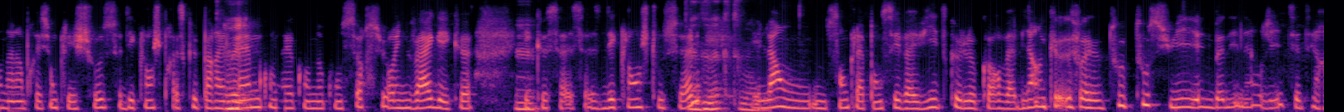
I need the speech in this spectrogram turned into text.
on a l'impression que les choses se déclenchent presque par elles-mêmes, qu'on qu surfe sur une vague et que, et mmh. que ça, se déclenche tout seul. Et là, on, sent que la pensée va vite, que le corps va bien, que tout, tout suit, il y a une bonne énergie, etc.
